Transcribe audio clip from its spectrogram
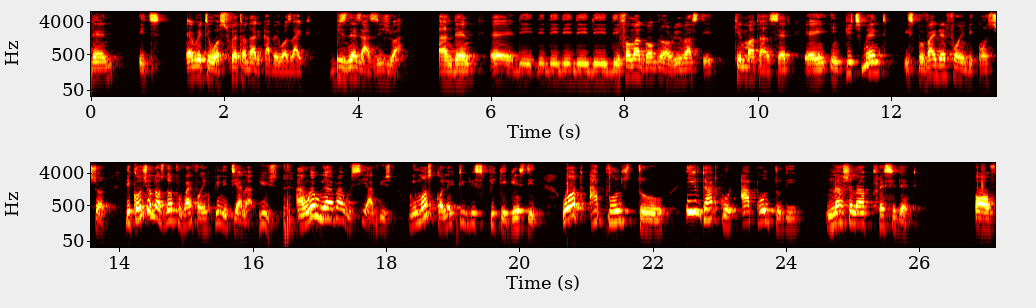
then it's everything was swept under the carpet. It was like business as usual. And then uh, the, the, the, the, the, the, former governor of River State came out and said uh, impeachment is provided for in the constitution. The constitution does not provide for impunity and abuse. And whenever we see abuse, we must collectively speak against it. What happens to, if that could happen to the national president of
